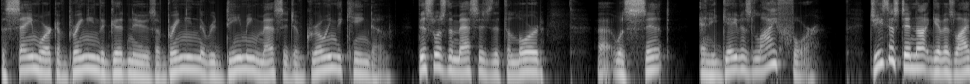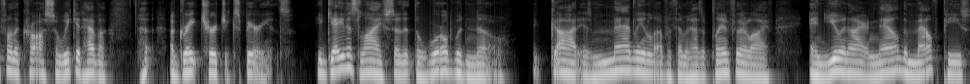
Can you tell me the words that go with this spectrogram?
the same work of bringing the good news, of bringing the redeeming message, of growing the kingdom. This was the message that the Lord uh, was sent and he gave his life for. Jesus did not give his life on the cross so we could have a, a great church experience. He gave his life so that the world would know that God is madly in love with them and has a plan for their life. And you and I are now the mouthpiece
